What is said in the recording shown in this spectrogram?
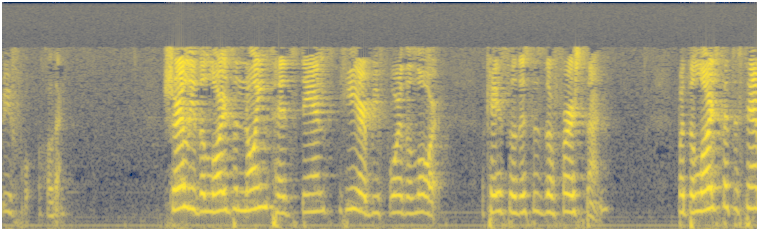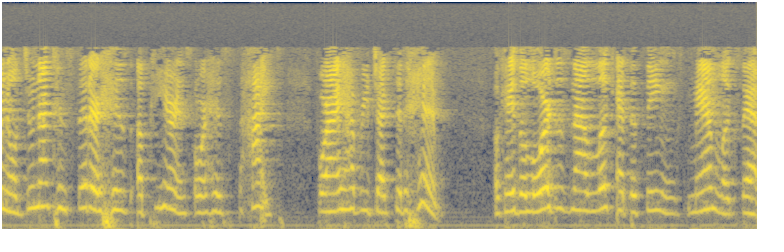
before. Hold on. Surely the Lord's anointed stands here before the Lord. Okay, so this is the first son. But the Lord said to Samuel, Do not consider his appearance or his height, for I have rejected him. Okay, the Lord does not look at the things man looks at.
